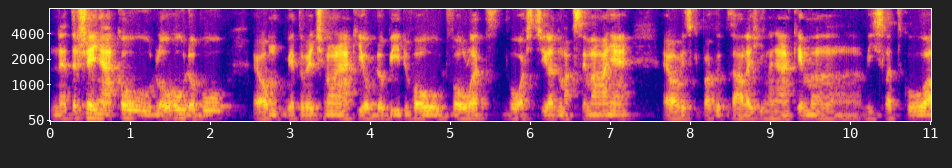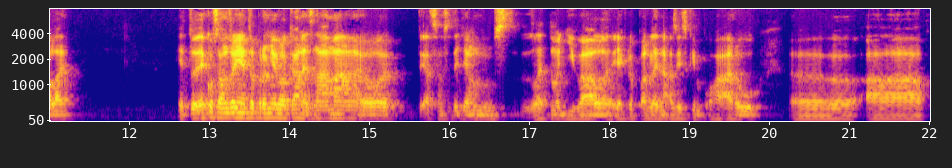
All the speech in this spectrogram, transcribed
nedržej nějakou dlouhou dobu, jo, je to většinou nějaký období dvou, dvou let, dvou až tří let maximálně, jo, vždycky pak záleží na nějakém eh, výsledku, ale je to, jako samozřejmě je to pro mě velká neznámá, jo, já jsem se teď jenom letmo díval, jak dopadly na azijském poháru eh, a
